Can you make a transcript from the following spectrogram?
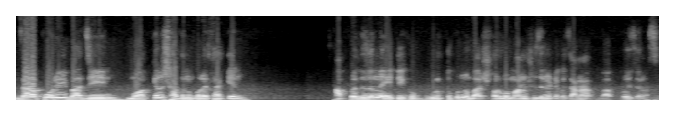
যারা পরি বা জিন, মোয়াক্কেল সাধন করে থাকেন, আপনাদের জন্য এটি খুব গুরুত্বপূর্ণ বা সর্ব মানুষের জন্য এটাকে জানা বা প্রয়োজন আছে।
